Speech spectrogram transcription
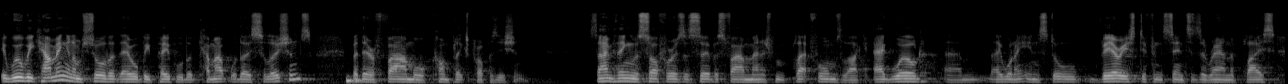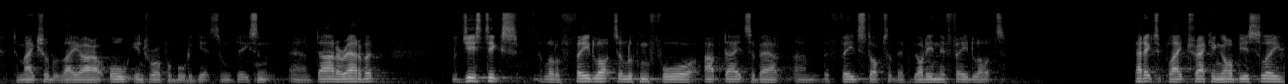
It will be coming, and I'm sure that there will be people that come up with those solutions, but they're a far more complex proposition. Same thing with software as a service farm management platforms like AgWorld. Um, they want to install various different sensors around the place to make sure that they are all interoperable to get some decent uh, data out of it. Logistics, a lot of feedlots are looking for updates about um, the feed stocks that they've got in their feedlots. Paddock to plate tracking, obviously,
